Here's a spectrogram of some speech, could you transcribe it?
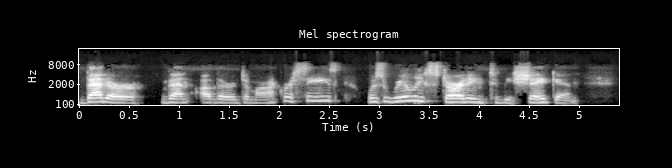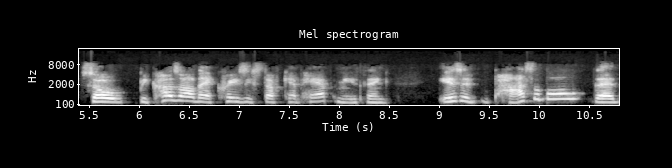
better than other democracies was really starting to be shaken. So, because all that crazy stuff kept happening, you think, is it possible that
